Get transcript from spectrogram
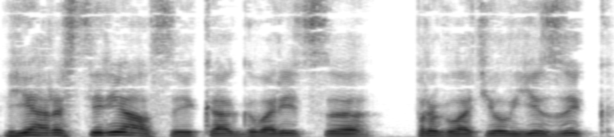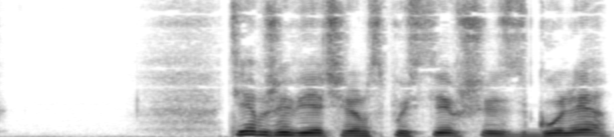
Я растерялся и, как говорится, проглотил язык. Тем же вечером, спустившись с гуля,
